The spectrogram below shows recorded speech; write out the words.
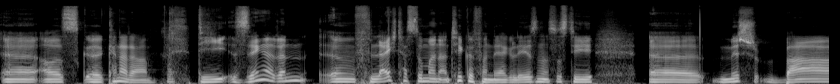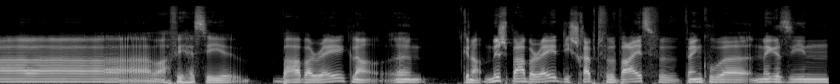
äh, aus äh, Kanada. Krass. Die Sängerin, äh, vielleicht hast du mal einen Artikel von der gelesen, das ist die äh, Mish Bar, ach, wie heißt die? Barbara Ray, genau, ähm, genau, Mish Barbara die schreibt für Vice, für Vancouver Magazine,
